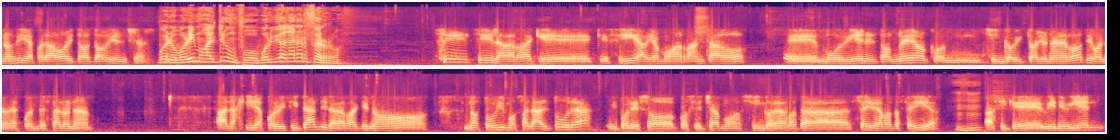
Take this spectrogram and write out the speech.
Buenos días para hoy, toda tu audiencia. Bueno, volvimos al triunfo, volvió a ganar Ferro. Sí, sí, la verdad que, que sí, habíamos arrancado eh, muy bien el torneo con cinco victorias y una derrota y bueno, después empezaron a, a las giras por visitante y la verdad que no, no estuvimos a la altura y por eso cosechamos cinco derrotas, seis derrotas seguidas. Así que viene bien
